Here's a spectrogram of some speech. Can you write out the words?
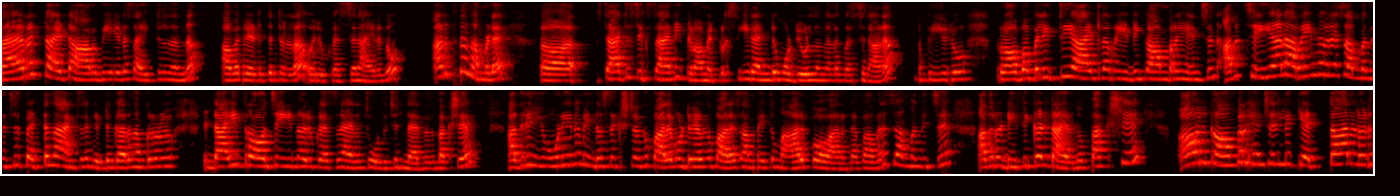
ഡയറക്റ്റ് ആയിട്ട് ആർ ബി ഐയുടെ സൈറ്റിൽ നിന്ന് അവരെടുത്തിട്ടുള്ള ഒരു ക്വസ്റ്റ്യൻ ആയിരുന്നു. അടുത്ത നമ്മുടെ സ്റ്റാറ്റിസ്റ്റിക്സ് ആൻഡ് ഇക്കണോമെട്രിക്സ് ഈ രണ്ട് മൊഡ്യൂളിൽ നിന്നുള്ള ക്വസ്റ്റ്യൻ ആണ്. അപ്പൊ ഈ ഒരു പ്രോബബിലിറ്റി ആയിട്ടുള്ള റീഡിംഗ് കോംപ്രഹെൻഷൻ അത് ചെയ്യാൻ അറിയുന്നവരെ സംബന്ധിച്ച് പെട്ടെന്ന് ആൻസർ കിട്ടും. കാരണം നമുക്കൊരു ഡൈ ത്രോ ചെയ്യുന്ന ഒരു ക്വസ്റ്റ്യൻ ആയിരുന്നു ചോദിച്ചിട്ടുണ്ടായിരുന്നത്. പക്ഷെ അതിൽ യൂണിയനും ഇന്റർസെക്ഷനും ഒക്കെ പല കുട്ടികൾക്കും പല സമയത്ത് മാറിപ്പോവാറുണ്ട്. അപ്പൊ അവരെ സംബന്ധിച്ച് അതൊരു ഡിഫിക്കൽട്ട് ആയിരുന്നു. പക്ഷേ ആ ഒരു കോംപ്രഹെൻഷനിലേക്ക് എത്താനുള്ള ഒരു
